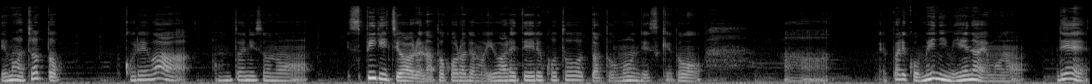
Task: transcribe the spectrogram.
でまあちょっとこれは本当にそのスピリチュアルなところでも言われていることだと思うんですけどあやっぱりこう目に見えないもので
